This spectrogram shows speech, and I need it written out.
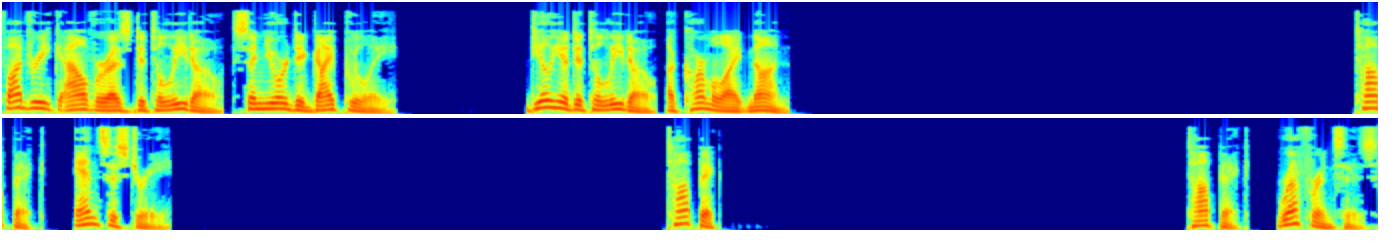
Fadrique Álvarez de Toledo, Señor de Gaipuli. Delia de Toledo, a Carmelite nun. Topic: Ancestry. Topic. Topic. References.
